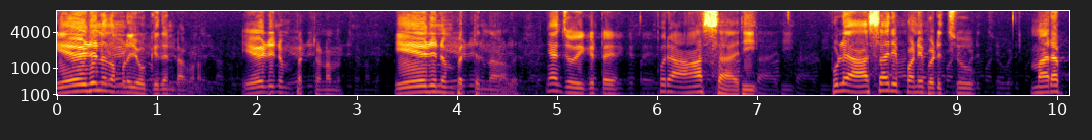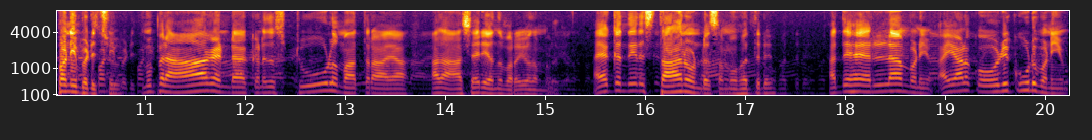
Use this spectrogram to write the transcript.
ഏഴിന് നമ്മൾ യോഗ്യത ഉണ്ടാവണം. ഏഴിനും പറ്റണം. ഏഴിനും പറ്റുന്ന ആൾ. ഞാൻ ചോദിക്കട്ടെ ഒരു ആശാരി പുള്ളി ആശാരി പണി പഠിച്ചു മരപ്പണി പഠിച്ചു. മുപ്പരാകെ ഉണ്ടാക്കുന്നത് സ്റ്റൂൾ മാത്രമായ അത് ആശാരിയാന്ന് പറയുമോ നമ്മൾ? അയാൾക്ക് എന്തെങ്കിലും സ്ഥാനമുണ്ടോ സമൂഹത്തിൽ? അദ്ദേഹം എല്ലാം പണിയും. അയാൾ കോഴിക്കൂട് പണിയും.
